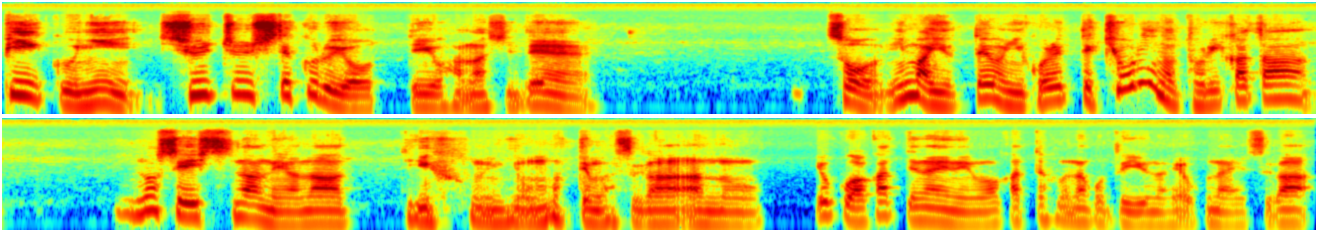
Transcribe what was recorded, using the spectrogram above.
ピークに集中してくるよっていう話で、そう、今言ったように、これって距離の取り方の性質なのやなっていうふうに思ってますが、あの、よく分かってないのに分かったふうなこと言うのは良くないですが、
